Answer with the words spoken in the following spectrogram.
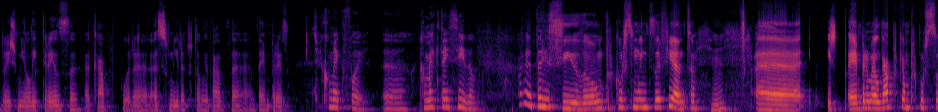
2013 acabo por uh, assumir a totalidade da, da empresa. Como é que foi? como é que tem sido? Olha, tem sido um percurso muito desafiante. Hum. Uh, isto é, em primeiro lugar, porque é um percurso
